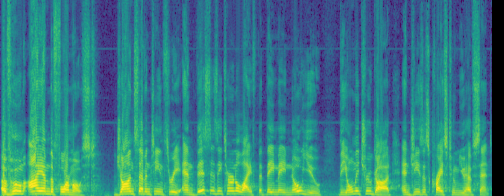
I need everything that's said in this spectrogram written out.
of whom I am the foremost. John 17:3 And this is eternal life, that they may know you, the only true God, and Jesus Christ whom you have sent.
